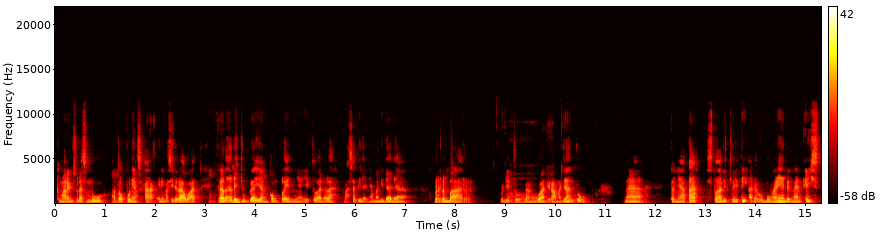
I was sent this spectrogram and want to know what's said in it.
kemarin sudah sembuh ataupun yang sekarang ini masih dirawat, Hmm. ternyata ada juga yang komplainnya itu adalah rasa tidak nyaman di dada, berdebar, begitu, Oh, gangguan irama gitu. jantung. Nah, ternyata setelah diteliti ada hubungannya dengan ACE2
